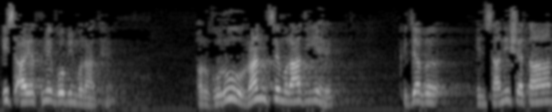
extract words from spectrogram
اس آیت میں وہ بھی مراد ہیں۔ اور غرو رن سے مراد یہ ہے کہ جب انسانی شیطان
